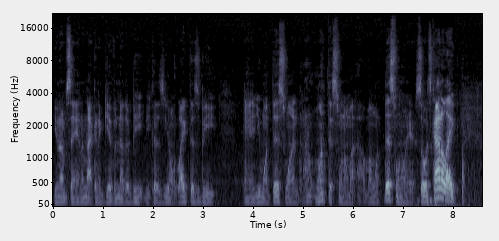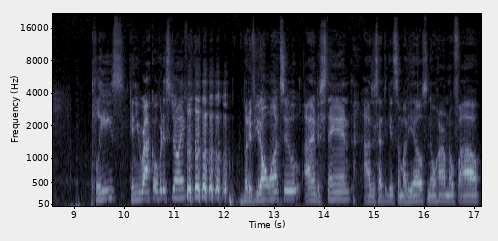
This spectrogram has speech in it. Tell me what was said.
You know what I'm saying? I'm not going to give another beat because you don't like this beat and you want this one, but I don't want this one on my album. I want this one on here. So it's kind of like, please, can you rock over this joint? but if you don't want to, I understand. I'll just have to get somebody else. No harm, no foul.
